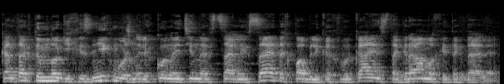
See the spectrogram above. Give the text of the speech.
Контакты многих из них можно легко найти на официальных сайтах, пабликах ВК, Инстаграмах и так далее.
